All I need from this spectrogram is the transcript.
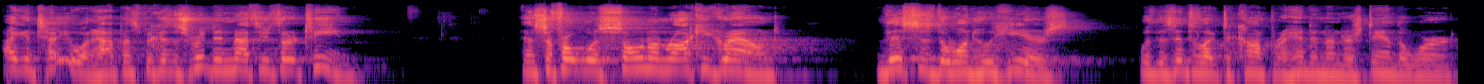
I can tell you what happens because it's written in Matthew 13. And so, for what was sown on rocky ground, this is the one who hears with his intellect to comprehend and understand the word,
